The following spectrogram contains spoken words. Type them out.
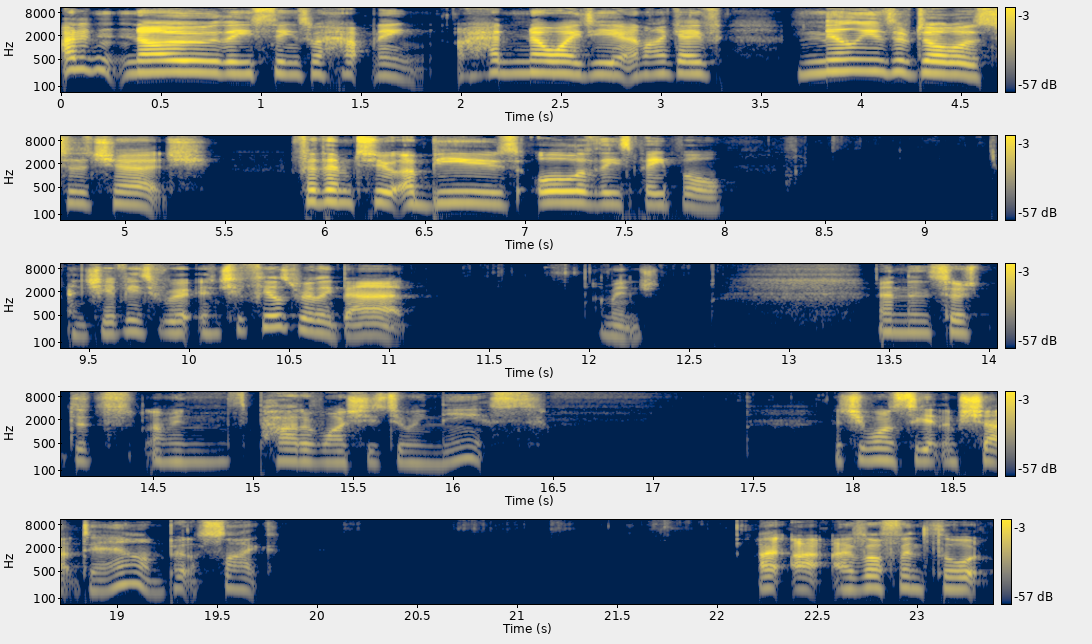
I didn't know these things were happening. I had no idea. And I gave millions of dollars to the church for them to abuse all of these people and she feels re- and she feels really bad. I mean, and then so that's I mean it's part of why she's doing this. And she wants to get them shut down, but it's like I, I I've often thought,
